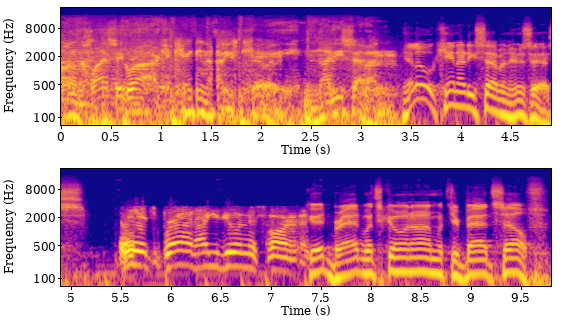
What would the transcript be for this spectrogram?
on Classic Rock K97. Hello, K97. Who's this? Hey, it's Brad. How you doing this morning? Good, Brad. What's going on with your bad self?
